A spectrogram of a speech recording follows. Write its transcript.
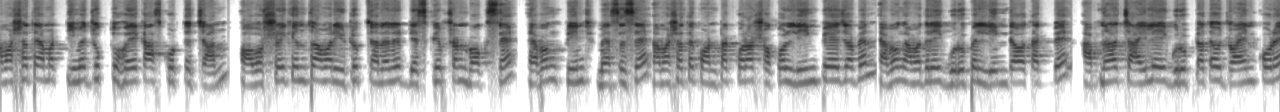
আমার সাথে আমার টিমে যুক্ত হয়ে কাজ করতে চান, অবশ্যই কিন্তু আমার ইউটিউব চ্যানেলের ডেসক্রিপশন বক্সে এবং প্রিন্ট মেসেজে আমার সাথে কন্ট্যাক্ট করার সকল লিঙ্ক পেয়ে যাবেন এবং আমাদের এই গ্রুপের লিঙ্ক দেওয়া থাকবে। আপনারা চাইলে এই গ্রুপটাতেও জয়েন করে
